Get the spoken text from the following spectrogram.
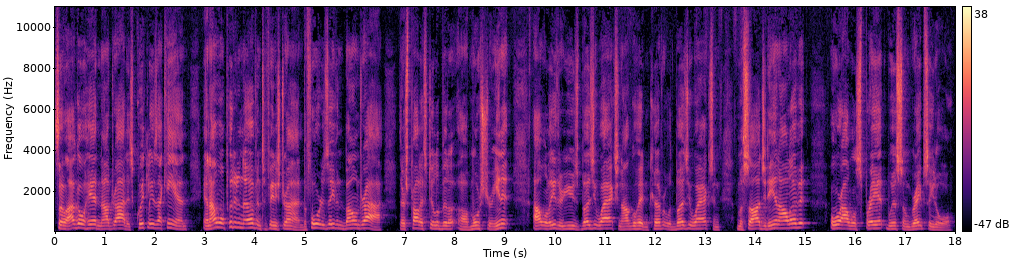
So I'll go ahead and I'll dry it as quickly as I can and I won't put it in the oven to finish drying. Before it is even bone dry, there's probably still a bit of uh, moisture in it. I will either use Buzzy Wax and I'll go ahead and cover it with Buzzy Wax and massage it in all of it, or I will spray it with some grapeseed oil.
